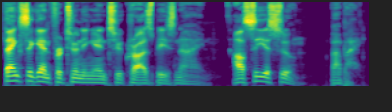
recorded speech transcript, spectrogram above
Thanks again for tuning in to Crosby's Nine. I'll see you soon. Bye bye.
